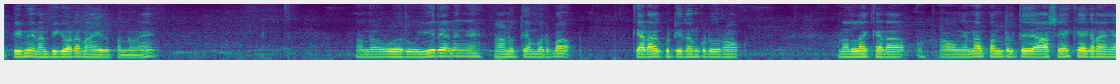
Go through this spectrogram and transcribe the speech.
எப்பயுமே நம்பிக்கையோடு நான் இது பண்ணுவேன். அந்த ஒரு உயிர் இடங்க நானூற்றி ஐம்பது ரூபா கெடா குட்டி தான் கொடுக்குறோம். நல்ல கெடா. அவங்க என்ன பண்ணுறது ஆசையாக கேட்குறாங்க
